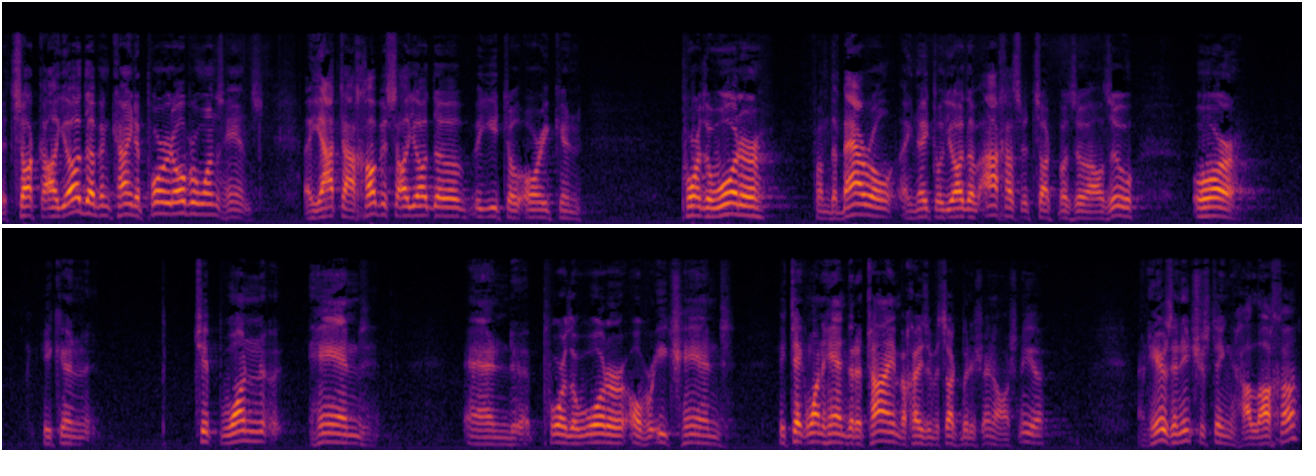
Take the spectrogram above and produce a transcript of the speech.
Vitzak al Yodav, and kind of pour it over one's hands. Ayata Achabis al Yodav Yitel, or he can pour the water from the barrel, Aynatel Yodav Achas Vitzak Bazu al Zu, or he can tip one hand and uh, pour the water over each hand. He take one hand at a time, and here's an interesting halacha.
